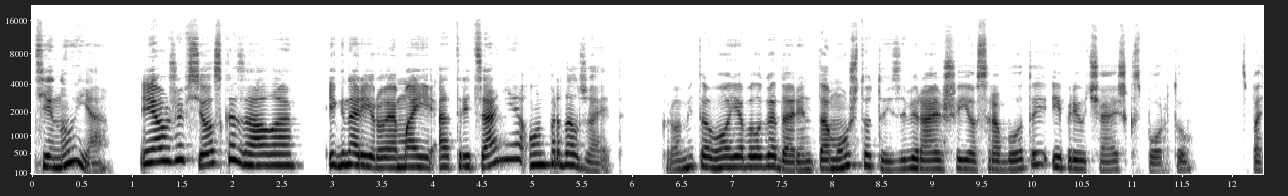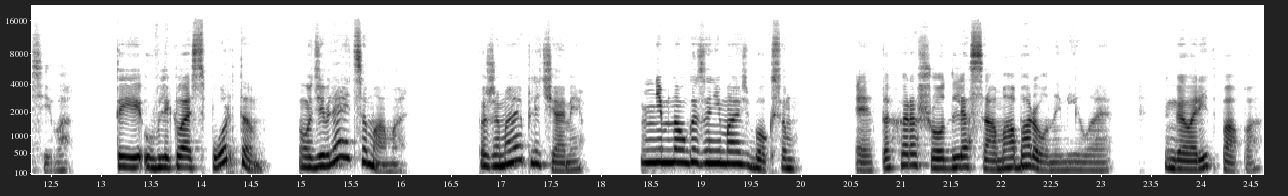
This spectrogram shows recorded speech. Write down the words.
Тяну я. «Я уже все сказала. Игнорируя мои отрицания, он продолжает. Кроме того, я благодарен тому, что ты забираешь ее с работы и приучаешь к спорту. Спасибо. Ты увлеклась спортом? Удивляется мама. Пожимая плечами. Немного занимаюсь боксом. Это хорошо для самообороны, милая, говорит папа.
